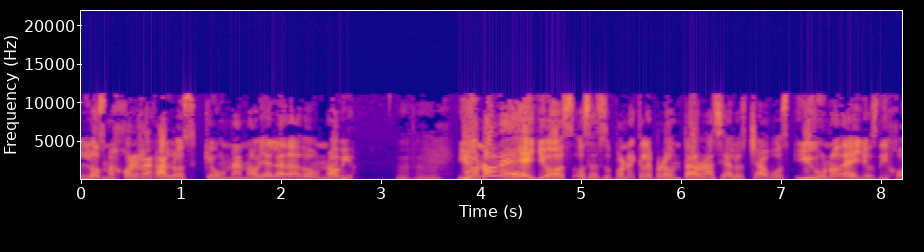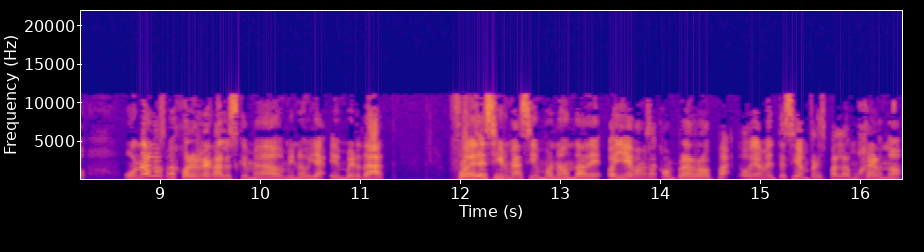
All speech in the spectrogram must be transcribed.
los mejores regalos que una novia le ha dado a un novio. Y uno de ellos, o sea, se supone que le preguntaron hacia los chavos, y uno de ellos dijo, uno de los mejores regalos que me ha dado mi novia, en verdad, fue decirme así en buena onda de, oye, vamos a comprar ropa. Obviamente siempre es para la mujer, ¿no?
